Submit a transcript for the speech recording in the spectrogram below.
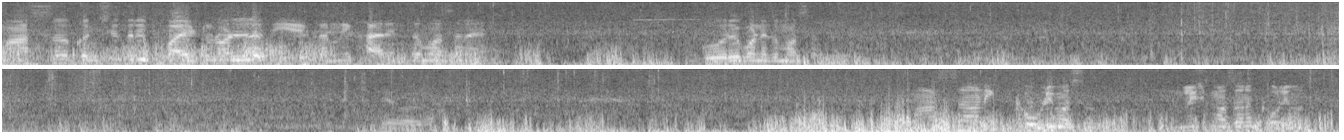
मासं कशी तरी पालटून आणलं ते कारण हे खाऱ्यांचं मासं नाही. गोरेपणाचं मासं. मासा मासं आणि खवळी मासा. इंग्लिश मासा आणि खवळी मासा.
